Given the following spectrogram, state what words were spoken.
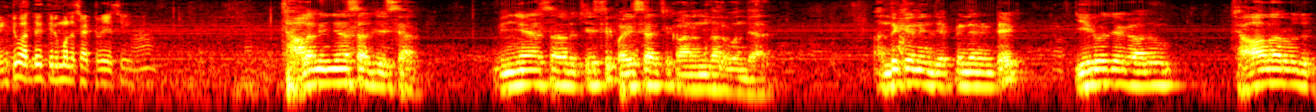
ఇంటి వద్దే తిరుమల సెట్ వేసి. చాలా విన్యాసాలు చేశారు. విన్యాసాలు చేసి పైశాచిక ఆనందాలు పొందారు. అందుకే నేను చెప్పింది ఏంటంటే ఈ రోజే కాదు చాలా రోజులు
